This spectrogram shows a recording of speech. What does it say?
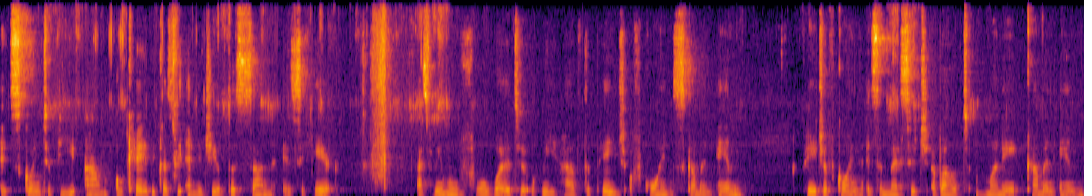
It's going to be um, okay because the energy of the Sun is here. As we move forward, we have the Page of Coins coming in Page of coin is a message about money coming in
